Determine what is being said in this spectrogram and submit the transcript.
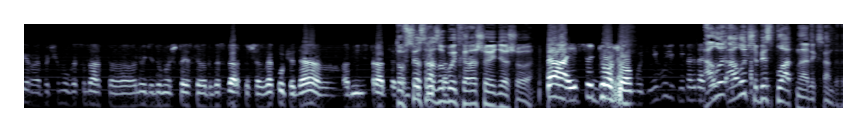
первое, почему государство, люди думают, что если вот государство сейчас закупит, да, администрация... То там, все сразу будет хорошо и дешево. да, и все дешево будет. Не будет никогда А, лу- а лучше бесплатно, Александр.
